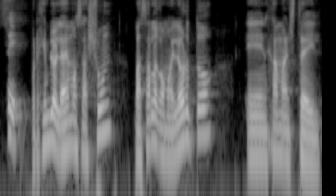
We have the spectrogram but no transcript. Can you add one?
Sí. Por ejemplo, la vemos a Jun pasarla como el orto en Handmaid's Tale.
